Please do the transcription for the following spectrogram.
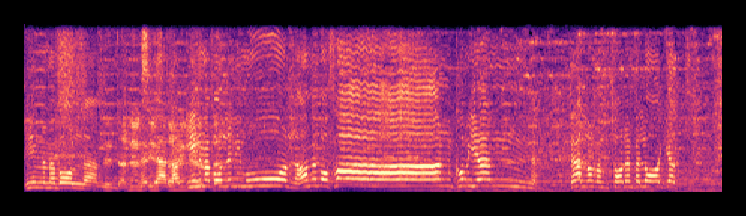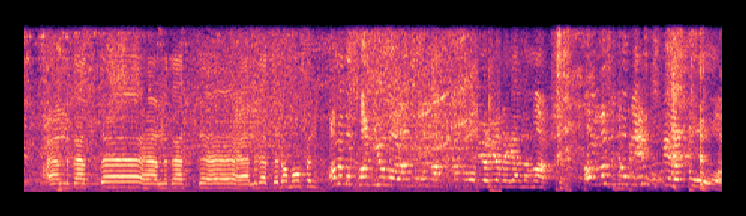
In med bollen. Sluta nu Nu sista jävlar, in med bollen i mål! Ja men vad fan! Kom igen! Fäll honom, ta den för laget! Helvete, helvete, helvete. De har för... Ja men vad fan gör han målvakten? Han avgör hela jävla matchen. Ja men varför då blir det inte spelare då?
